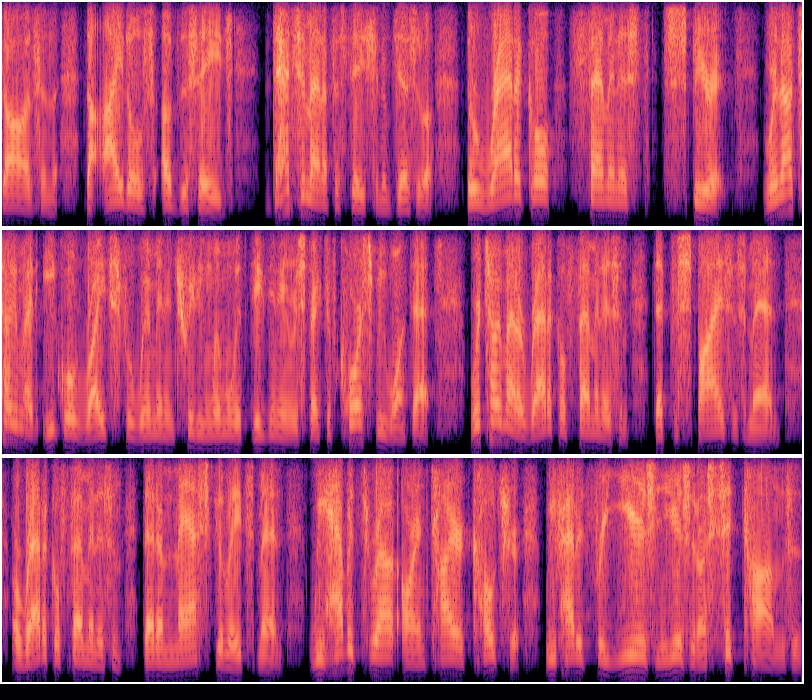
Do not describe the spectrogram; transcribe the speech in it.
gods and the, the idols of this age, that's a manifestation of Jezebel. The radical feminist spirit we're not talking about equal rights for women and treating women with dignity and respect. Of course, we want that. We're talking about a radical feminism that despises men, a radical feminism that emasculates men. We have it throughout our entire culture. We've had it for years and years in our sitcoms and,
